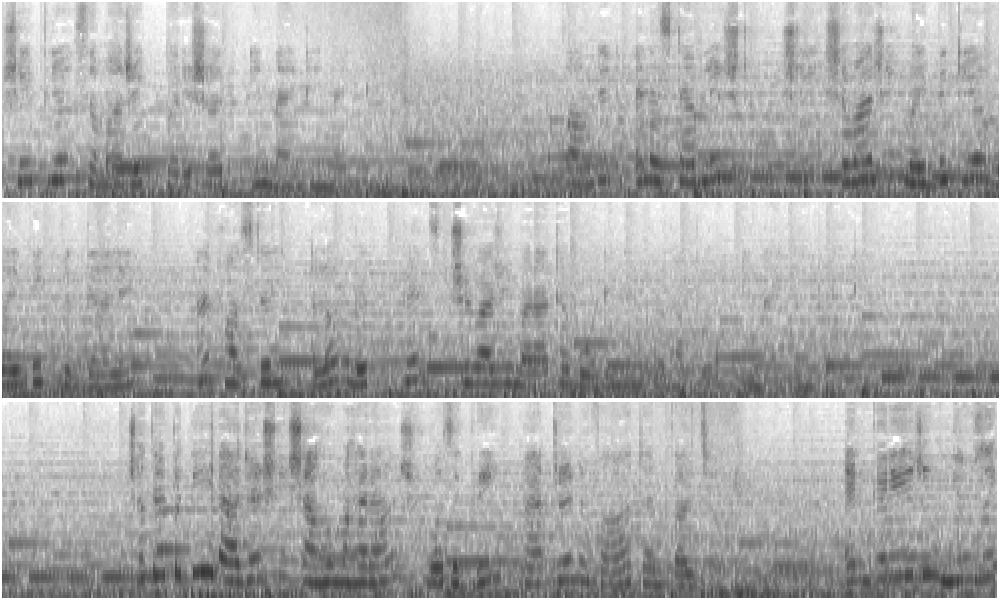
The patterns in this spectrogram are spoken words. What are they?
Kshetriya Samajik Parishad in 1919. Founded and established Sri Shivaji Vaidyakiya Vaidyak Vidyalay and hostel along with Prince Shivaji Maratha boarding in Kolhapur Chhatrapati Rajarshi Shahu Maharaj was a great patron of art and culture, encouraging music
